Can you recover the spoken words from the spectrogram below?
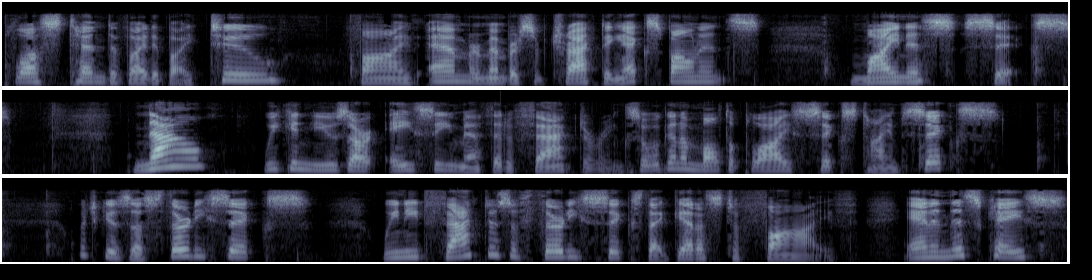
plus 10 divided by 2, 5m. Remember subtracting exponents, minus 6. Now we can use our AC method of factoring. So we're going to multiply 6 times 6, which gives us 36. We need factors of 36 that get us to 5. And in this case,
